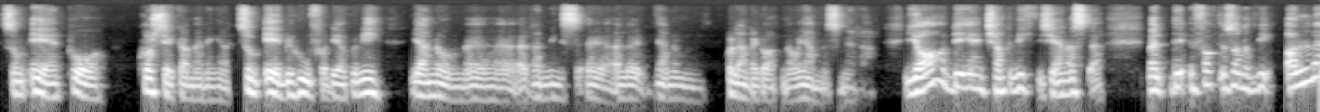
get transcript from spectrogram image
som er på Korskirkemenningen som er i behov for diakoni gjennom, uh, rednings, uh, eller gjennom Hollendergatene og hjemmet som er der. Ja, det er en kjempeviktig tjeneste, men det er faktisk sånn at vi alle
